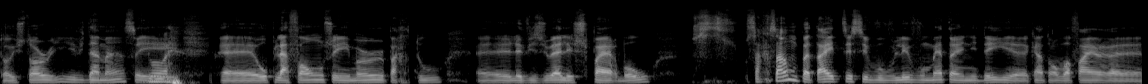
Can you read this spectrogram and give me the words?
Toy Story, évidemment. C'est Ouais. euh, au plafond, sur les murs, partout. Euh, le visuel est super beau. S- Ça ressemble peut-être, tu sais, si vous voulez vous mettre une idée, euh, quand on va faire euh,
